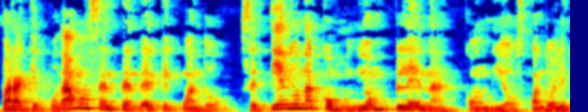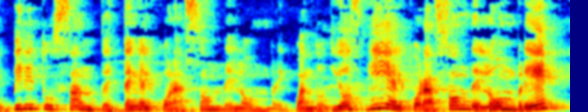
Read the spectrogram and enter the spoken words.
para que podamos entender que cuando se tiene una comunión plena con Dios, cuando el Espíritu Santo está en el corazón del hombre, cuando Dios guía el corazón del hombre,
